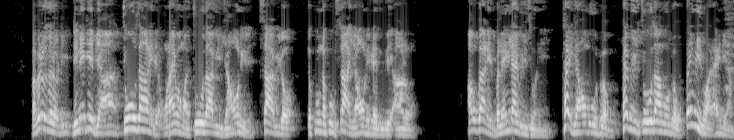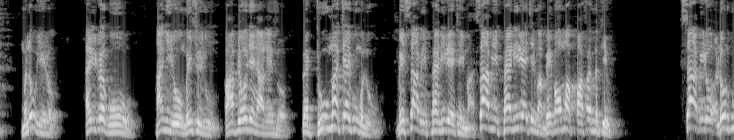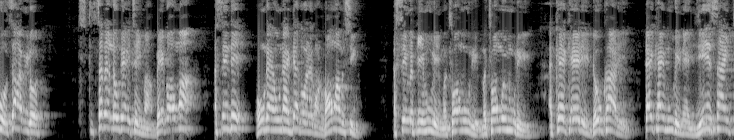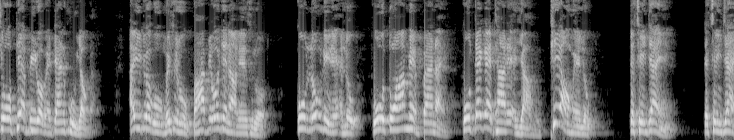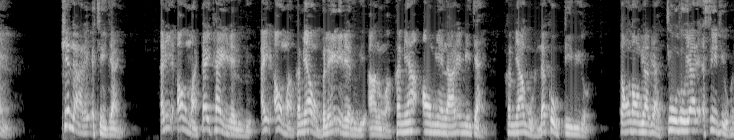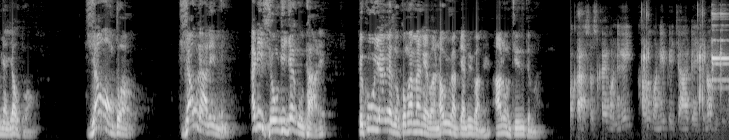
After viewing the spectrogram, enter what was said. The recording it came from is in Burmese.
ဘာဖြစ်လို့လဲဆိုတော့ဒီဒီနေ့ခေတ်ဗျာစူးစမ်းနေတယ် online ပေါ်မှာစူးစမ်းပြီးရောင်းနေတယ်စပြီးတော့တစ်ခုနှစ်ခုစရောင်းနေတဲ့သူတွေအားလုံးအောက်ကနေဗလိမ့်လိုက်ပြီဆိုရင် ထက်ရောင်းဖို့အတွက်ကိုထက်ပြီးစူးစမ်းဖို့အတွက်ကိုပိတ်မိသွားတယ်အဲ့ဒီနေရာမှာမလုပ်ရတော့အဲ့ဒီအတွက်ကိုငါညီတို့မိတ်ဆွေတို့ဘာပြောချင်တာလဲဆိုတော့ဘယ်သူမှကြိုက်ဖို့မလိုဘူးမင်းစပြီးဖန်တီးတဲ့အချိန်မှာစပြီးဖန်တီးတဲ့အချိန်မှာဘယ်ကောင်မှ perfect မဖြစ်ဘူးစပြီးတော့အလုပ်တစ်ခုကိုစပြီးတော့ဆက်တဲ့လုပ်တဲ့အချိန်မှာဘယ်ကောင်မှအစင်တဲ့ဘုံတိုင်းဘုံတိုင်းတက်သွားတဲ့ကောင်တစ်ကောင်မှမရှိဘူးအစင်မပြေမှုတွေမချောမှုတွေမချောမွေးမှုတွေ အခက်အခဲတွေဒုက္ခတွေတိုက်ခိုက်မှုတွေနဲ့ရင်ဆိုင်ကြော်ဖြတ်ပြီးတော့ပဲတန်းတစ်ခုရောက်တာအဲ့ဒီအတွက်ကိုမိတ်ဆွေတို့ဘာပြောချင်တာလဲဆိုတော့ကိုလုံနေတဲ့အလုပ်ကိုသွားမဲ့ပန်းနိုင်ကိုတက်ကက်ထားတဲ့အရာကိုဖြစ်အောင်ပဲလုပ်တစ်ချိန်ကျရင်တစ်ချိန်ကျရင်ဖြစ်လာတဲ့အချိန်ကျရင်အဲ့ဒီအောက်မှာတိုက်ခိုက်နေတဲ့လူတွေအဲ့ဒီအောက်မှာခမ ्या ကိုဗလိမ့်နေတဲ့လူတွေအားလုံးကခမ ्या အောင်မြင်လာတဲ့နေ့ကျရင် ခမ ्या ကိုလက်ခုပ်တီးပြီးတော့တောင်းတောင်းပြပြကြိုးဆိုရတဲ့အဆင့်အထိကိုခမ ्या ရောက်သွားအောင်ရောက်အောင်သွားရောက်လာလိမ့်မယ်အဲ့ဒီယုံကြည်ချက်ကိုထားတယ်တခုရခဲ့ဆို comment မှတ်ခဲ့ပါနောက်ပြီးမှပြန်တွေ့ပါမယ်အားလုံးကျေးဇူးတင်ပါတယ်နောက်က subscribe ကိုနေခဲ့ခေါင်းကိုနေပေးချပေးကျွန်တော်ဗီဒီယို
